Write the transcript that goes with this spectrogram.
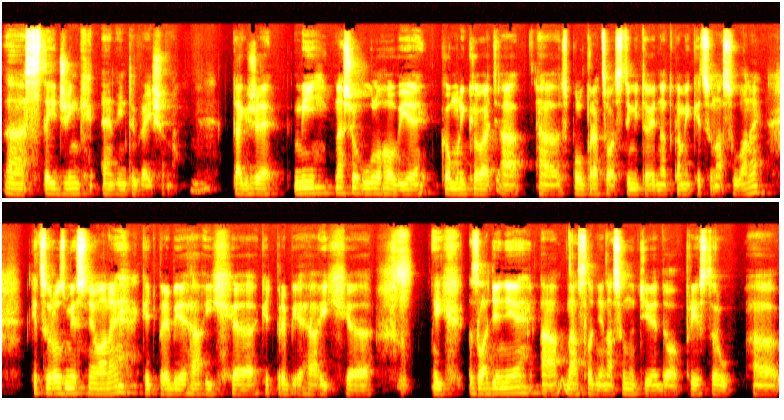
uh, staging and integration. Takže my, našou úlohou je komunikovať a, a spolupracovať s týmito jednotkami, keď sú nasúvané, keď sú rozmiestňované, keď prebieha ich, uh, keď prebieha ich, uh, ich zladenie a následne nasunutie do priestoru uh,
